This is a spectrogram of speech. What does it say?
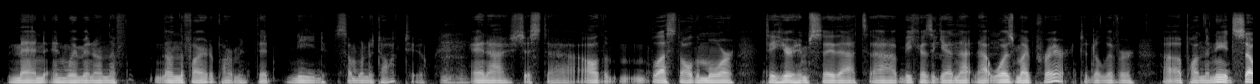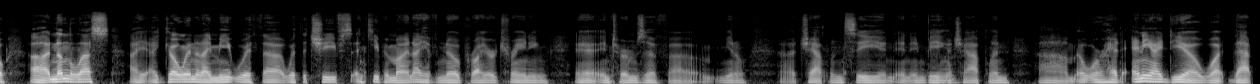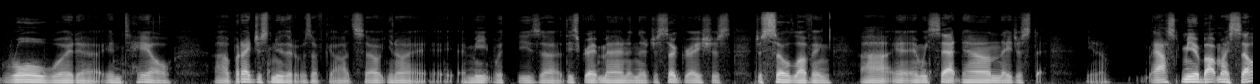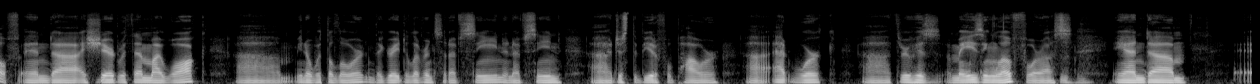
men and women on the on the fire department that need someone to talk to." Mm-hmm. And I was just uh, all the blessed all the more to hear him say that uh, because again that that was my prayer to deliver uh, upon the needs. So uh, nonetheless, I, I go in and I meet with uh, with the chiefs. And keep in mind, I have no prior training uh, in terms of uh, you know uh, chaplaincy and, and, and being a chaplain, um, or had any idea what that role would uh, entail. Uh, but I just knew that it was of God. So you know, I, I meet with these uh, these great men, and they're just so gracious, just so loving. Uh, and, and we sat down. They just, you know, asked me about myself, and uh, I shared with them my walk, um, you know, with the Lord, the great deliverance that I've seen, and I've seen uh, just the beautiful power uh, at work uh, through His amazing love for us, and. Um,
